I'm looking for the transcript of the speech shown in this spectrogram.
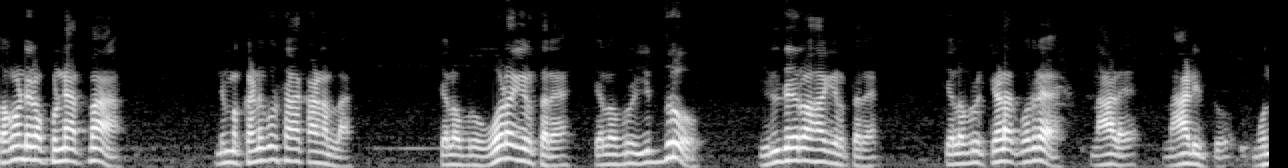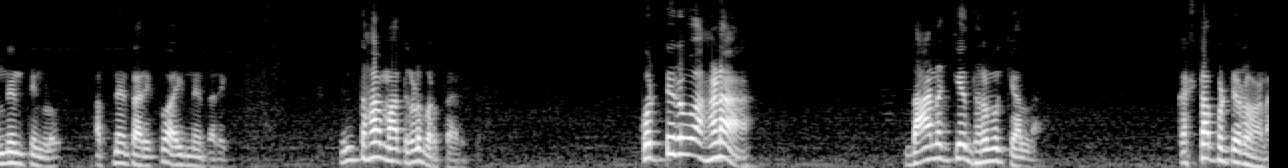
ತಗೊಂಡಿರೋ ಪುಣ್ಯಾತ್ಮ ನಿಮ್ಮ ಕಣ್ಣಿಗೂ ಸಹ ಕಾಣಲ್ಲ. ಕೆಲವೊಬ್ಬರು ಓಡೋಗಿರ್ತಾರೆ ಕೆಲವೊಬ್ಬರು ಇದ್ದರೂ ಇಲ್ಲದೇ ಇರೋ ಹಾಗಿರ್ತಾರೆ ಕೆಲವೊಬ್ಬರು ಕೇಳಕ್ಕೆ ಹೋದರೆ ನಾಳೆ ನಾಡಿದ್ದು ಮುಂದಿನ ತಿಂಗಳು, ಹತ್ತನೇ ತಾರೀಕು, ಐದನೇ ತಾರೀಕು. ಇಂತಹ ಮಾತುಗಳು ಬರ್ತಾ ಇರುತ್ತೆ. ಕೊಟ್ಟಿರುವ ಹಣ ದಾನಕ್ಕೆ ಧರ್ಮಕ್ಕೆ ಅಲ್ಲ. ಕಷ್ಟಪಟ್ಟಿರೋ ಹಣ.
